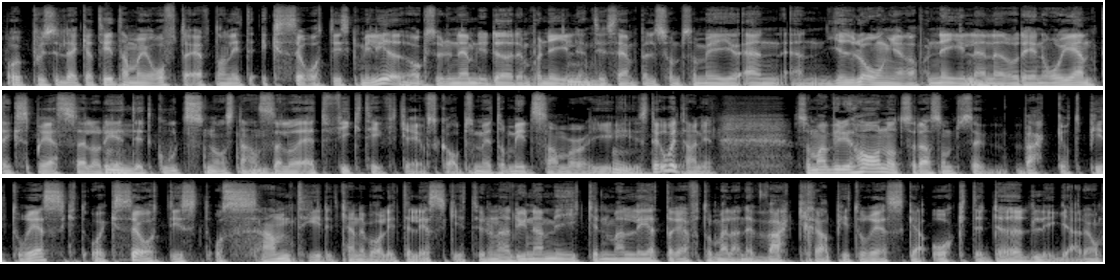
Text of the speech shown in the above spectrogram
Och pusseldeckare tittar man ju ofta efter en lite exotisk miljö också. Du nämnde ju Döden på Nilen till exempel, som, som är ju en, en julångare på Nilen, eller det är en Orientexpress, eller det är ett, ett gods någonstans, eller ett fiktivt grevskap som heter Midsummer i, i Storbritannien. Så man vill ju ha något sådär som ser vackert, pittoreskt och exotiskt och samtidigt kan det vara lite läskigt. Den här dynamiken man letar efter mellan det vackra, pittoreska och det dödliga. Då.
